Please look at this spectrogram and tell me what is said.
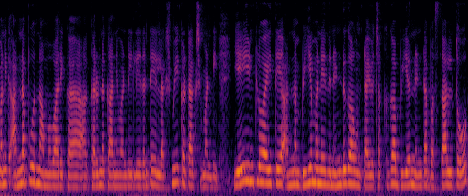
మనకి అన్నపూర్ణ అమ్మవారి క- కరుణ కానివ్వండి లేదంటే లక్ష్మీ కటాక్షం అండి. ఏ ఇంట్లో అయితే అన్నం బియ్యం అనేది నిండుగా ఉంటాయో చక్కగా బియ్యం నిండా బస్తాలతో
